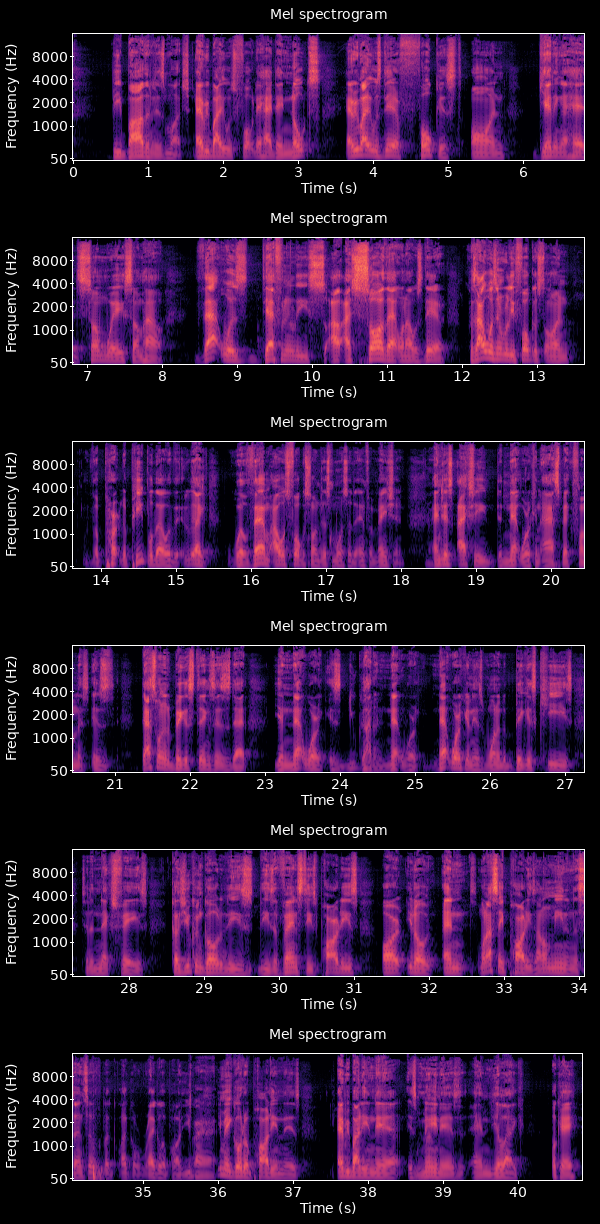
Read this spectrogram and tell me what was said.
be bothered as much. Everybody was fo- they had their notes. Everybody was there focused on getting ahead some way somehow. That was definitely I, I saw that when I was there because I wasn't really focused on the per, the people that were there. like well them. I was focused on just more so the information and just actually the networking aspect from this is that's one of the biggest things is that your network is you got to network. Networking is one of the biggest keys to the next phase because you can go to these these events, these parties, or you know, and when I say parties, I don't mean in the sense of like, like a regular party. You, Right, you may go to a party and there's everybody in there is millionaires, and you're like, okay,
